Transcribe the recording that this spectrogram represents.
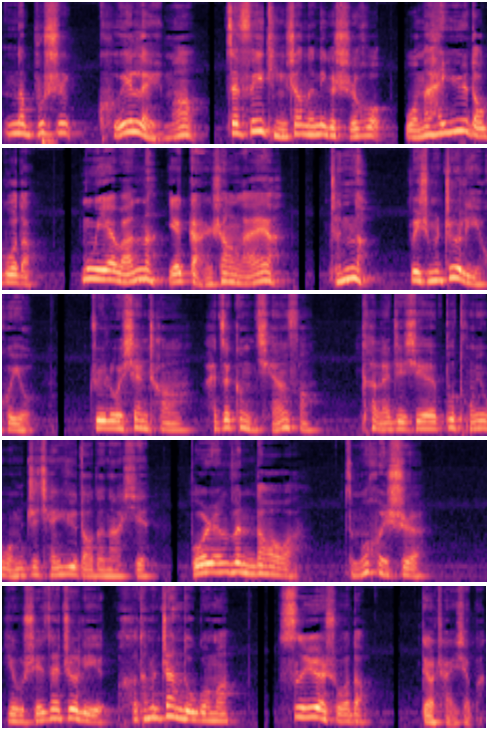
那不是傀儡吗？在飞艇上的那个时候，我们还遇到过的。木叶丸呢，也赶上来呀。真的？为什么这里也会有？坠落现场还在更前方。看来这些不同于我们之前遇到的那些。博人问道啊，怎么回事？有谁在这里和他们战斗过吗？四月说道，调查一下吧。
